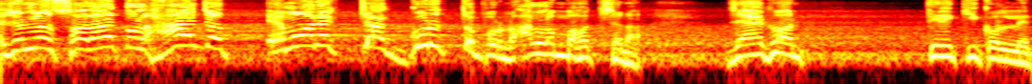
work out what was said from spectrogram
এজন্য সলাতুল হাজত এমন একটা গুরুত্বপূর্ণ, আর লম্বা হচ্ছে না। যে এখন তিনি কি করলেন?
